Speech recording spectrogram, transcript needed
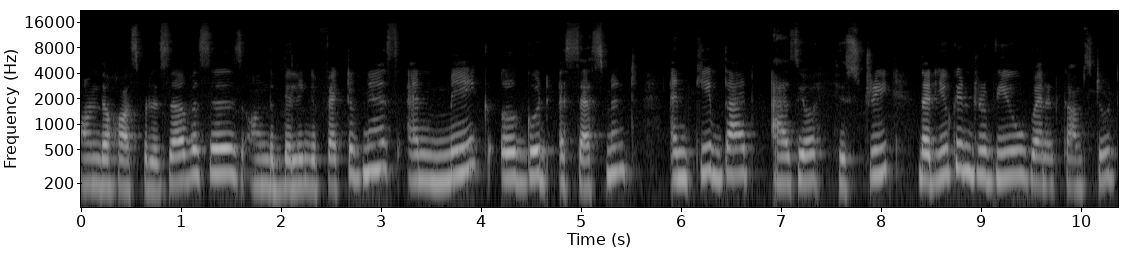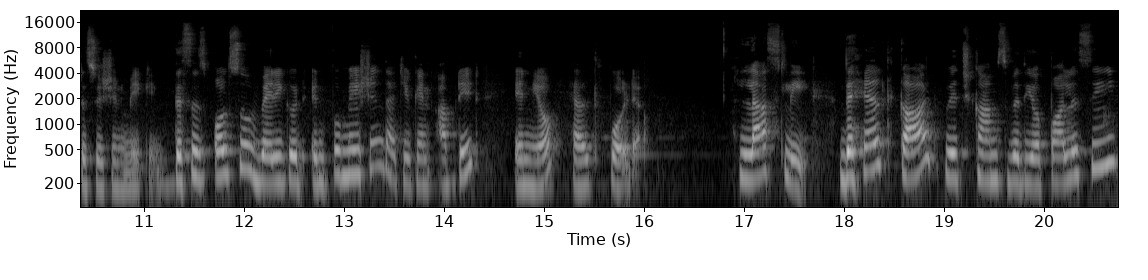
on the hospital services, on the billing effectiveness, and make a good assessment and keep that as your history that you can review when it comes to decision making. This is also very good information that you can update in your health folder. Lastly, the health card which comes with your policy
